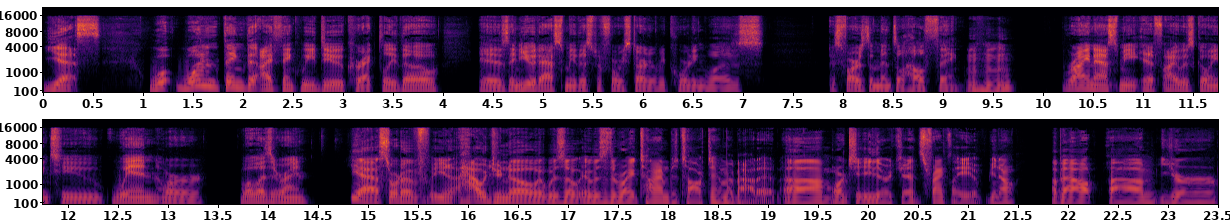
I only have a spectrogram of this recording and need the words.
Yes. What one thing that I think we do correctly though is, and you had asked me this before we started recording, was as far as the mental health thing. mm-hmm. Ryan asked me if I was going to win or what was it, Ryan? Yeah, sort of. You know, how would you know it was a, it was the right time to talk to him about it, um, or to either kids, frankly, you know, about um, your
